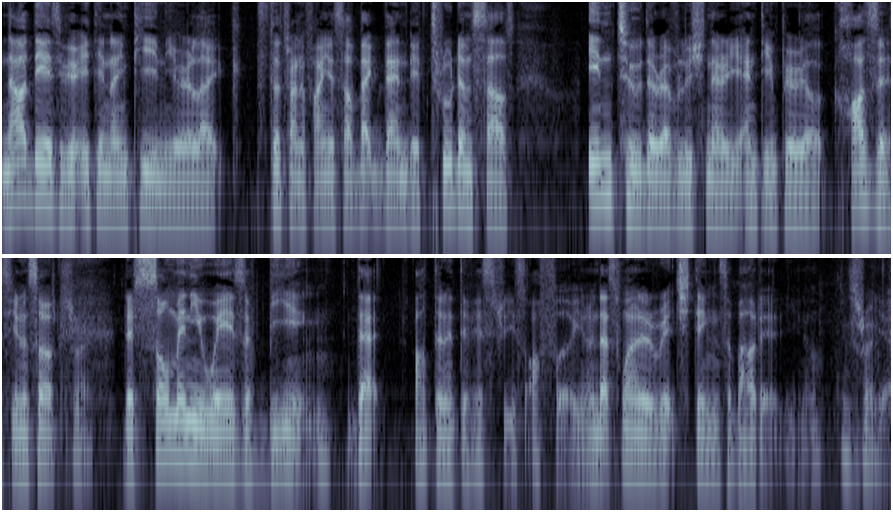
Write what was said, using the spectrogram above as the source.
nowadays, if you're 18, 19, you're like still trying to find yourself. Back then, they threw themselves into the revolutionary anti-imperial causes. You know, so right. there's so many ways of being that alternative histories offer. You know, and that's one of the rich things about it. You know, that's right. Yeah.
